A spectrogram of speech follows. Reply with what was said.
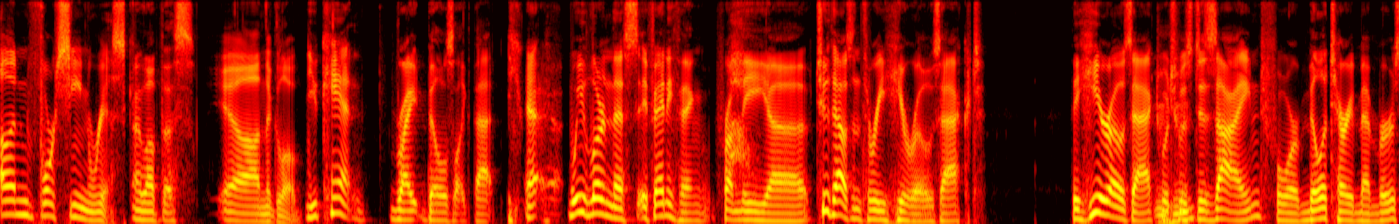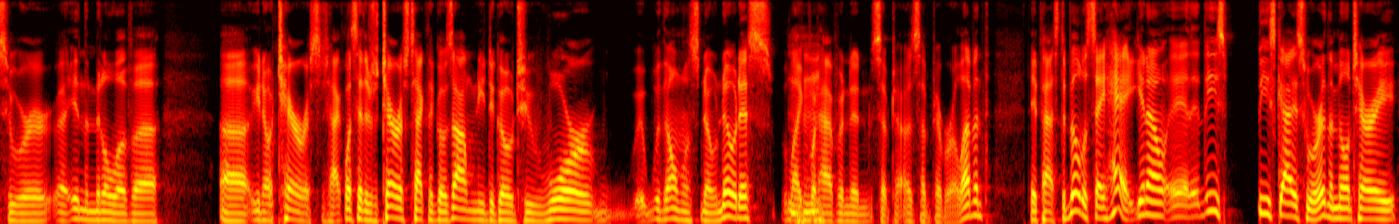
unforeseen risk I love this. uh, on the globe. You can't write bills like that. Uh, We learned this, if anything, from the uh, 2003 Heroes Act. The Heroes Act, which was designed for military members who were uh, in the middle of a uh, you know, a terrorist attack. Let's say there's a terrorist attack that goes on. We need to go to war with almost no notice, like what happened in September, September 11th. They passed a bill to say, hey, you know, eh, these these guys who are in the military,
